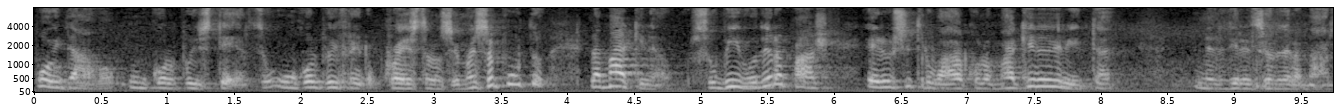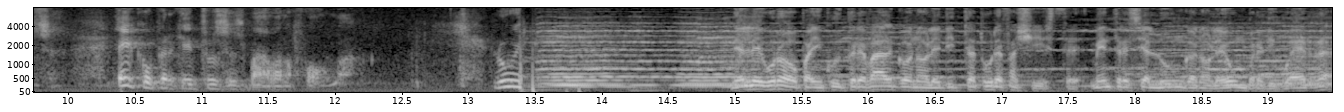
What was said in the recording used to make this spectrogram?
poi davo un colpo di sterzo, un colpo di freno, questo non si è mai saputo, la macchina subiva un derapage e lui si trovava con la macchina diritta nella direzione della marcia. Ecco perché entusiasmava la folla. Lui... Nell'Europa in cui prevalgono le dittature fasciste, mentre si allungano le ombre di guerra,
